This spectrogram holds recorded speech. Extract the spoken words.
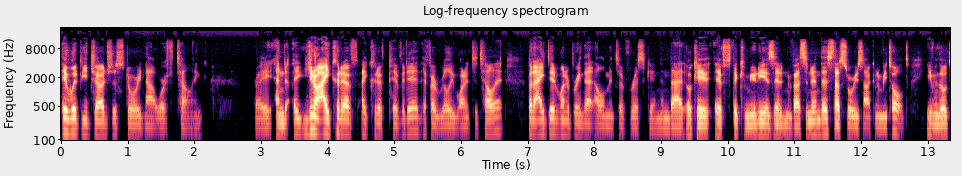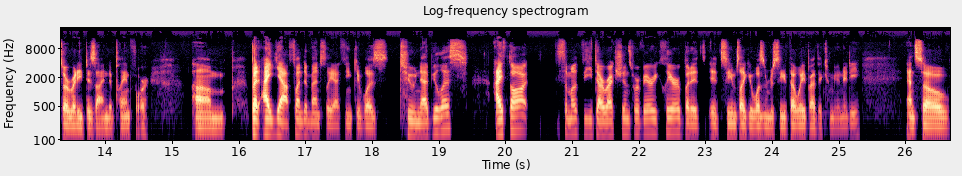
it would be judged a story not worth telling right? And uh, you know i could have i could have pivoted if i really wanted to tell it but i did want to bring that element of risk in and that okay if the community isn't invested in this that story's not going to be told even though it's already designed and planned for. Um but I yeah, fundamentally I think it was too nebulous. I thought some of the directions were very clear, but it it seems like it wasn't received that way by the community. and so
